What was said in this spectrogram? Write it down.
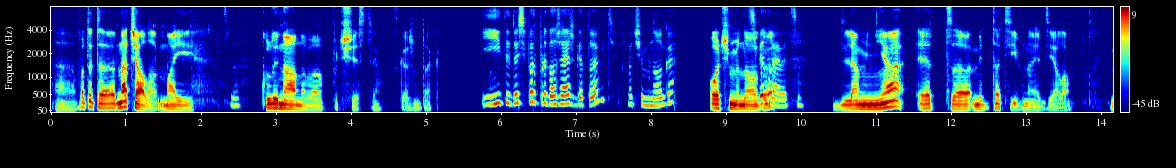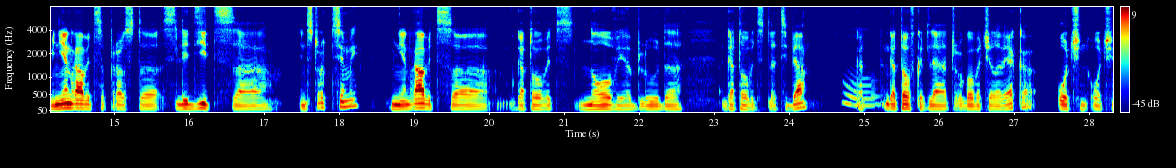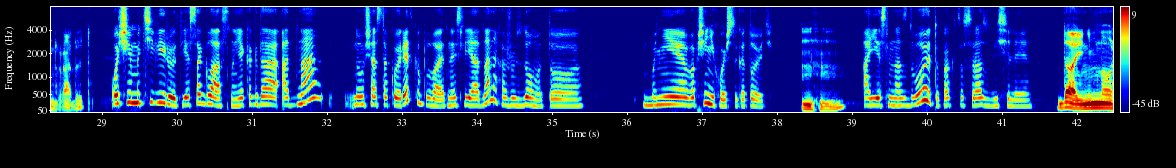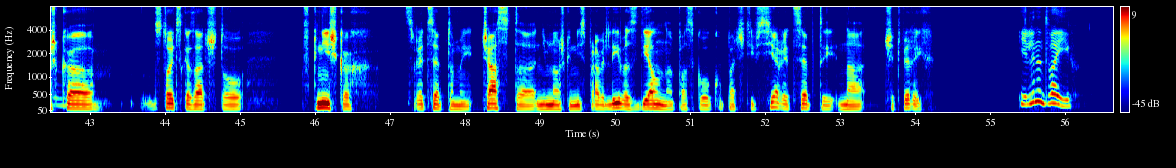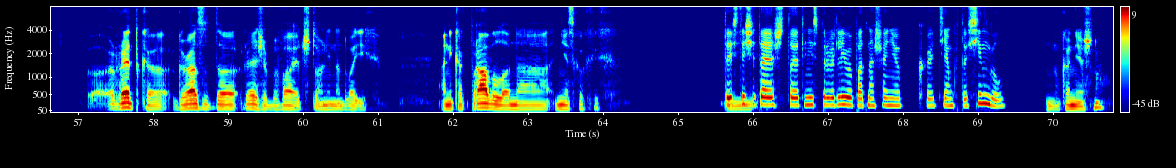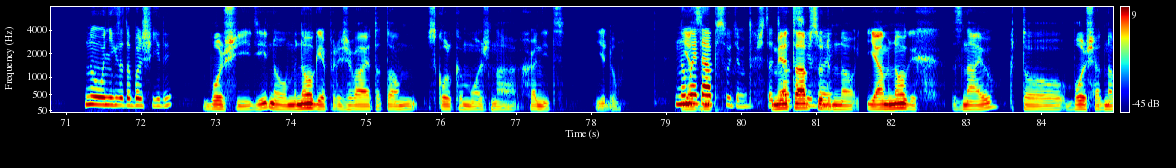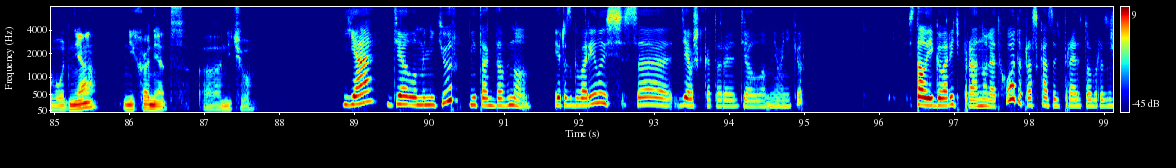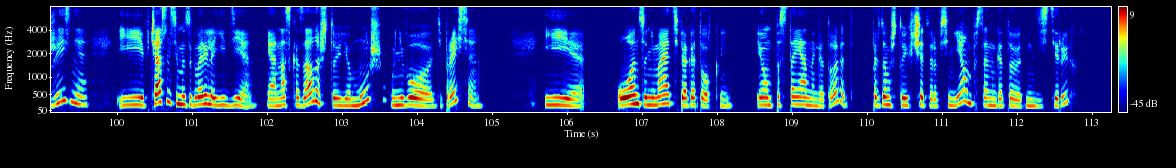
а, вот это начало моей Да. кулинарного путешествия, скажем так. И ты до сих пор продолжаешь готовить? Очень много. Очень И много. Тебе нравится? Для меня это медитативное дело. Мне нравится просто следить за инструкциями. Мне нравится готовить новые блюда, готовить для тебя. Го- Готовка для другого человека очень-очень радует. Очень мотивирует, я согласна. Я когда одна, ну, сейчас такое редко бывает, но если я одна нахожусь дома, то мне вообще не хочется готовить. Мгм. А если нас двое, то как-то сразу веселее. Да, и немножко стоит сказать, что в книжках с рецептами часто немножко несправедливо сделано, поскольку почти все рецепты на четверых. Или на двоих. Редко, гораздо реже бывает, что они на двоих. Они, как правило, на нескольких. То есть ты И- считаешь, что это несправедливо по отношению к тем, кто сингл? Ну, конечно. Ну, у них зато больше еды. Больше еды, но многие переживают о том, сколько можно хранить еду. Но Я мы это обсудим, что Мы это обсудим, но я многих знаю, кто больше одного дня не хранят а, ничего. Я делала маникюр не так давно и разговорилась с девушкой, которая делала мне маникюр. И стала ей говорить про ноль отходов, рассказывать про этот образ жизни. И в частности мы заговорили о еде. И она сказала, что ее муж, у него депрессия, и он занимает себя готовкой. И он постоянно готовит, при том, что их четверо в семье, он постоянно готовит на десятерых.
